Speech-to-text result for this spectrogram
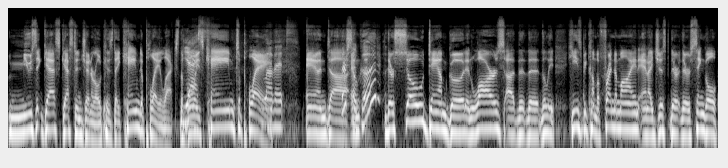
music guests, guest in general, because they came to play Lex. The Yes. boys came to play. Love it. And uh, They're so and good. They're so damn good. And Lars, uh, the the the lead, he's become a friend of mine. And I just they're they're single.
